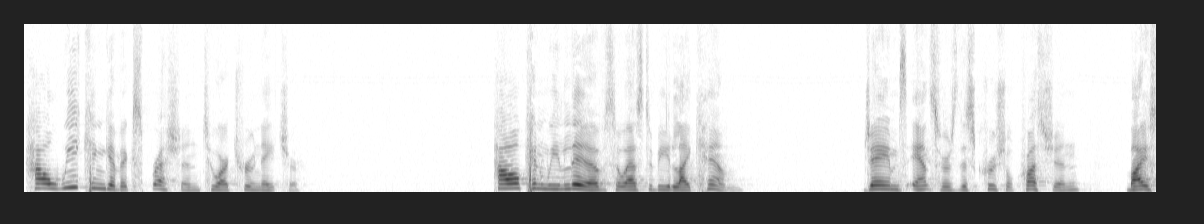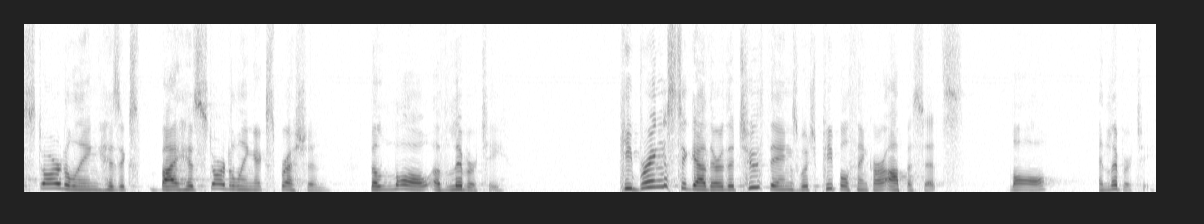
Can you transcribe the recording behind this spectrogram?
how we can give expression to our true nature. How can we live so as to be like him? James answers this crucial question by, startling his, by his startling expression, the law of liberty. He brings together the two things which people think are opposites law and liberty.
